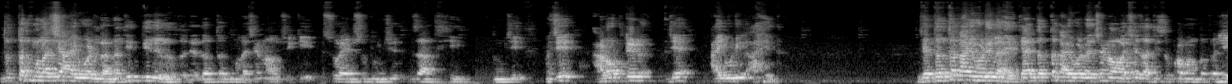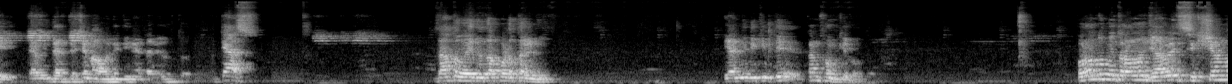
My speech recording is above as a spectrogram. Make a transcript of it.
दत्तक मुलाच्या आई वडिलांना ते दिलेलं होतं त्या दत्तक मुलाच्या नावाचे की स्वयंसो तुमची जात ही तुमची म्हणजे अडॉप्टेड जे आई वडील आहेत जे दत्तक आई वडील आहेत त्या दत्तक आई वडिलाच्या नावाच्या जातीचं प्रमाणपत्र हे त्या विद्यार्थ्याच्या नावाने देण्यात आलेलं होतं. त्यास जात वैधता पडताळणी यांनी देखील ते कन्फर्म केलं होतं. परंतु मित्रांनो ज्यावेळेस शिक्षण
